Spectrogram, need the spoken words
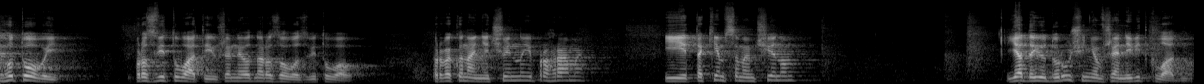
готовий прозвітувати і вже неодноразово звітував про виконання чинної програми. І таким самим чином я даю доручення вже невідкладно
